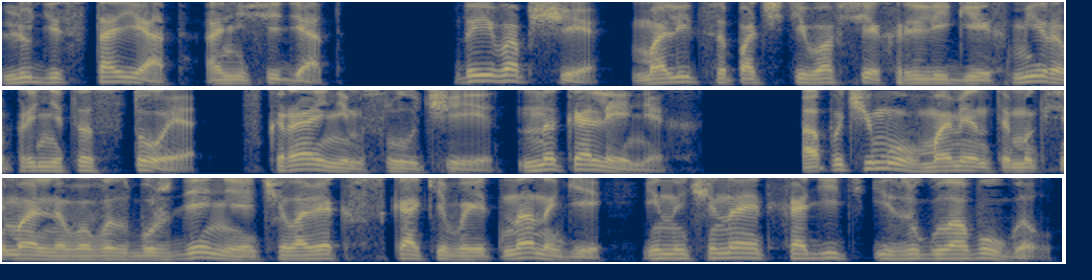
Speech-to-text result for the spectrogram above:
люди стоят, а не сидят? Да и вообще, молиться почти во всех религиях мира принято стоя, в крайнем случае на коленях. А почему в моменты максимального возбуждения человек вскакивает на ноги и начинает ходить из угла в угол?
